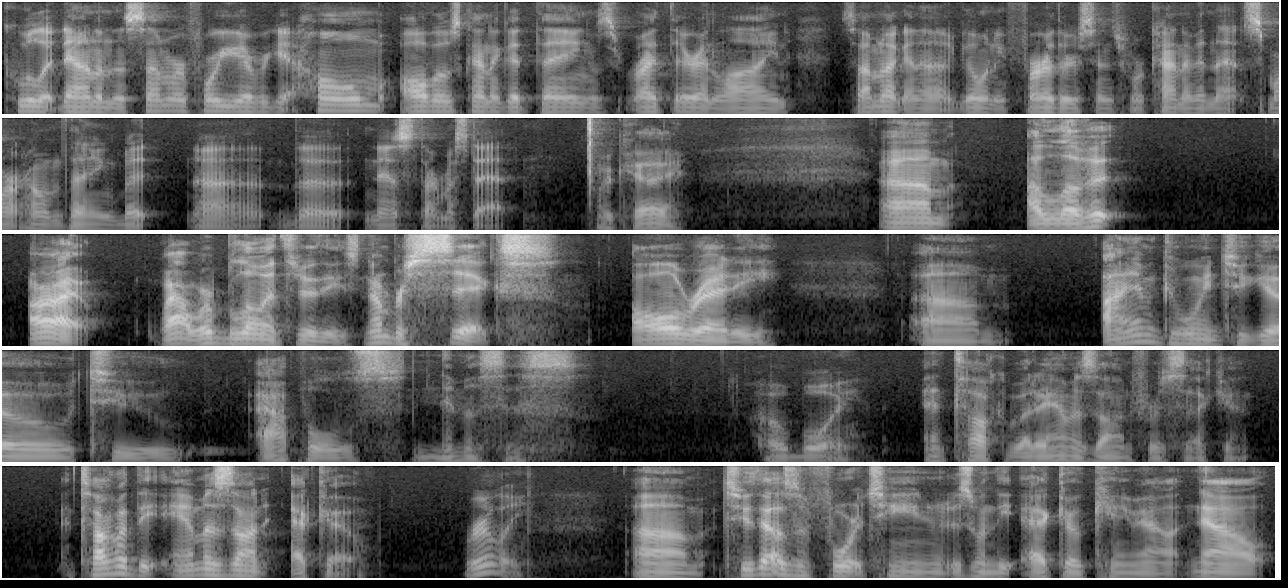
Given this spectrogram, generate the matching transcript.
cool it down in the summer before you ever get home. All those kind of good things right there in line. So I'm not going to go any further since we're kind of in that smart home thing. But uh, the Nest thermostat. Okay. Um, I love it. All right. Wow, we're blowing through these. Number six already. Um, I am going to go to Apple's Nemesis Oh boy, and talk about Amazon for a second. Talk about the Amazon Echo. really? Um, 2014 is when the Echo came out. Now,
